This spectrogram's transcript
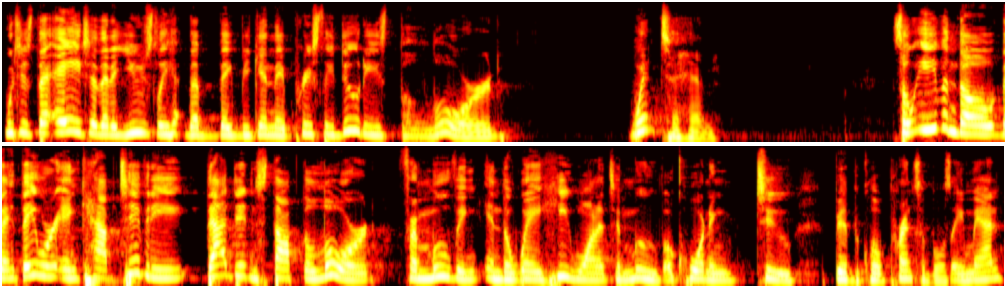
which is the age that usually that they begin their priestly duties, the Lord went to him. So even though they were in captivity, that didn't stop the Lord from moving in the way he wanted to move according to biblical principles. Amen.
